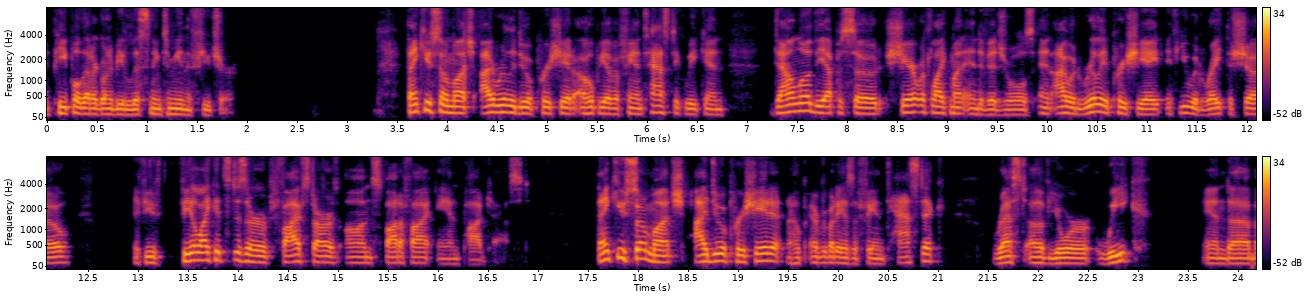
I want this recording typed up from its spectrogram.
and people that are going to be listening to me in the future. Thank you so much. I really do appreciate it. I hope you have a fantastic weekend. Download the episode, share it with like minded individuals, and I would really appreciate if you would rate the show. If you feel like it's deserved, five stars on Spotify and podcast. Thank you so much. I do appreciate it. I hope everybody has a fantastic rest of your week. And uh,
